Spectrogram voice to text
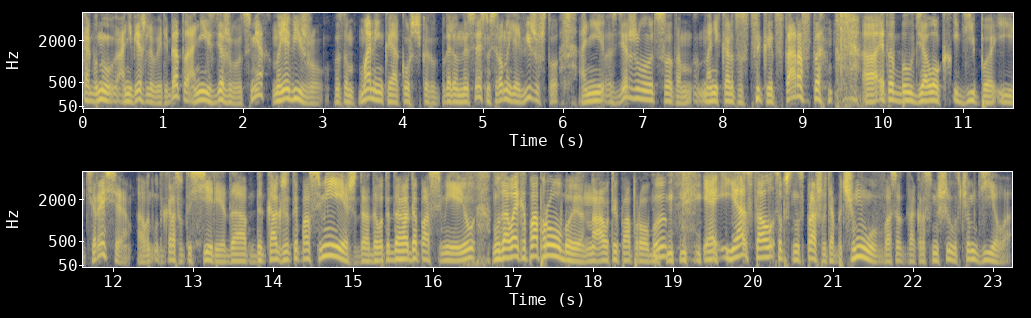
как бы, ну, они вежливые ребята, они сдерживают смех, но я вижу, ну, там маленькое окошечко, удаленная связь, но все равно я вижу, что они сдерживаются, там, на них, кажется, цикает староста. А, это был диалог Эдипа и Тересия, а вот, вот как раз вот из серии, да, да как же ты посмеешь, да, да вот да, да посмею, ну давай-ка попробую, ну а вот и попробую. И я стал, собственно, спрашивать, а почему вас это так рассмешило, в чем дело?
